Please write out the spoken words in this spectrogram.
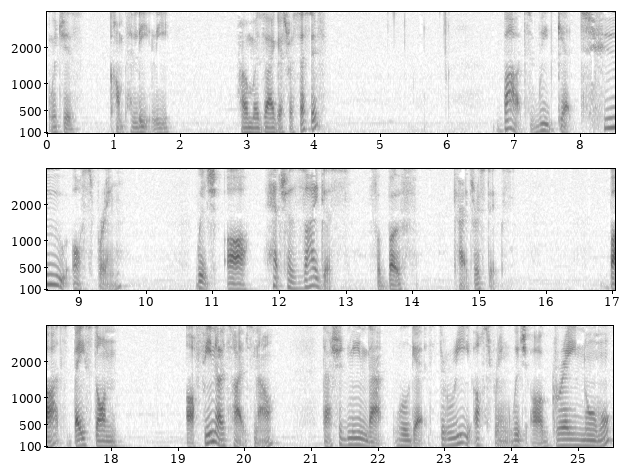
which is completely homozygous recessive. But we'd get two offspring which are heterozygous for both characteristics. But based on our phenotypes now, that should mean that we'll get three offspring which are grey normal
